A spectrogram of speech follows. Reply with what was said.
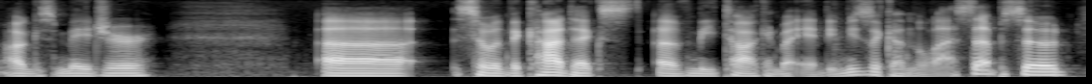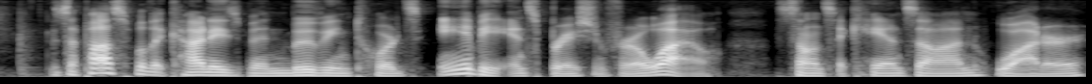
August Major. Uh, so in the context of me talking about ambient music on the last episode, is it possible that Kanye's been moving towards ambient inspiration for a while? Sounds like hands on, water,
